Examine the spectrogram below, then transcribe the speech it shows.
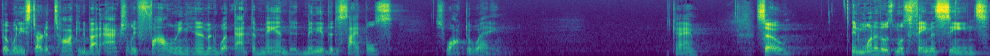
But when he started talking about actually following him and what that demanded, many of the disciples just walked away. Okay? So, in one of those most famous scenes,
